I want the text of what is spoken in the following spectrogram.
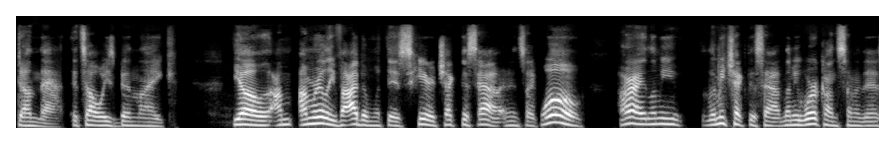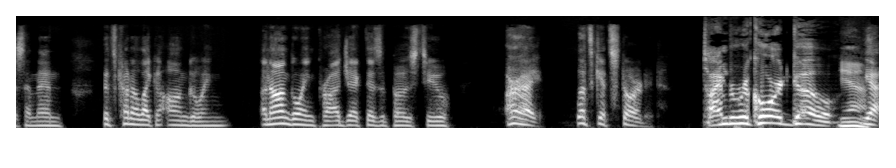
done that. It's always been like yo i'm i'm really vibing with this. Here check this out. And it's like whoa all right let me let me check this out. Let me work on some of this. And then it's kind of like an ongoing an ongoing project as opposed to all right let's get started time to record go yeah yeah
